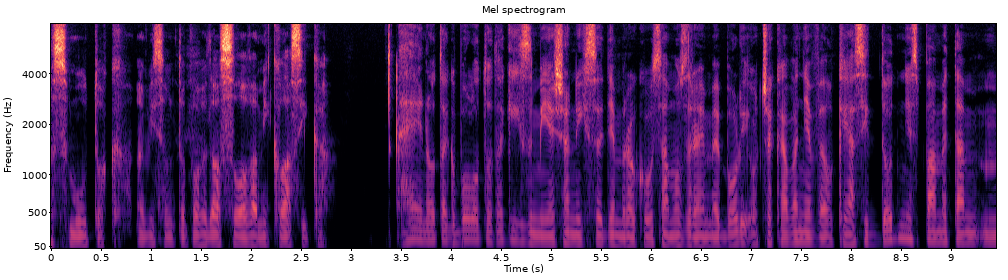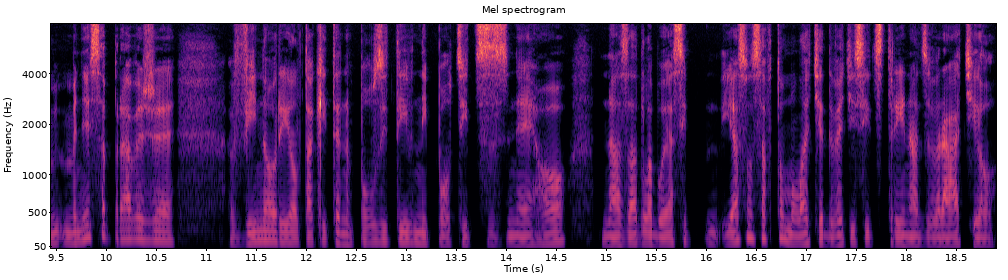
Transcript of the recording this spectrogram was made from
smútok, aby som to povedal slovami klasika. Hej, no tak bolo to takých zmiešaných 7 rokov, samozrejme, boli očakávania veľké. Ja si dodnes pamätám, mne sa práve, že vynoril taký ten pozitívny pocit z neho nazad, lebo ja, si, ja som sa v tom lete 2013 vrátil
